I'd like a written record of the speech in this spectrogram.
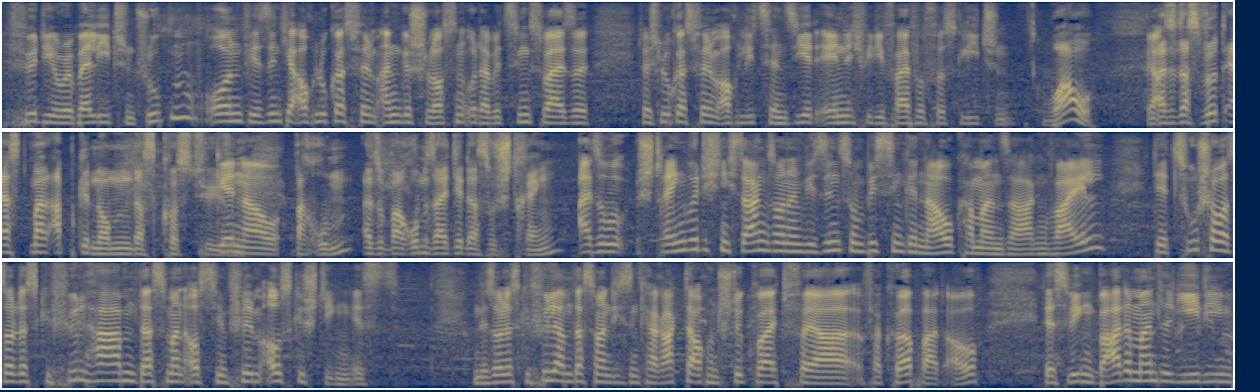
für die Rebel Legion troopen. Und wir sind ja auch Lucasfilm angeschlossen oder beziehungsweise durch Lucasfilm auch lizenziert, ähnlich wie die Five of First Legion. Wow. Ja. Also das wird erstmal abgenommen, das Kostüm. Genau. Warum? Also warum seid ihr da so streng? Also streng würde ich nicht sagen, sondern wir sind so ein bisschen genau, kann man sagen, weil der Zuschauer soll das Gefühl haben, dass man aus dem Film ausgestiegen ist. Und er soll das Gefühl haben, dass man diesen Charakter auch ein Stück weit ver verkörpert auch. Deswegen Bademantel-Jedi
